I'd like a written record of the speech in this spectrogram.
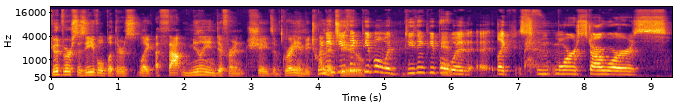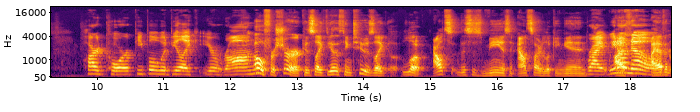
good versus evil but there's like a thousand different shades of gray in between I mean, the do two you think people would? Do you think people And- would uh, like more Star Wars hardcore people would be like, "You're wrong." oh for sure because like the other thing too is like look outs this is me as an outsider looking in right. We don't I've- know. i haven't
